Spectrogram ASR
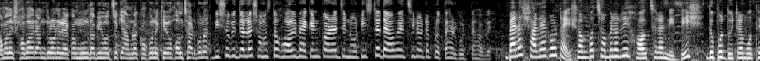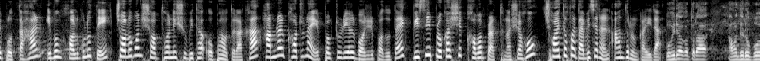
আমাদের সবার আন্দোলনের এখন মূল দাবি হচ্ছে কি আমরা কখনো কেউ হল ছাড়বো না। বিশ্ববিদ্যালয়ের সমস্ত হল ভ্যাকেন্ট করার যে নোটিশটা দেওয়া হয়েছিল ওটা প্রত্যাহার করতে হবে। বেলা সাড়ে এগারোটায় সংবাদ সম্মেলনে হল ছাড়ার নির্দেশ দুপুর দুইটার মধ্যে প্রত্যাহার এবং হলগুলোতে চলমান সব ধরনের সুবিধা অব্যাহত রাখা হামলার ঘটনায় প্রক্টোরিয়াল বডির পদত্যাগ ডিসি প্রকাশ্যে ক্ষমা প্রার্থনা সহ ছয় দফা দাবি জানান আন্দোলনকারীরা। বহিরাগতরা আমাদের উপর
